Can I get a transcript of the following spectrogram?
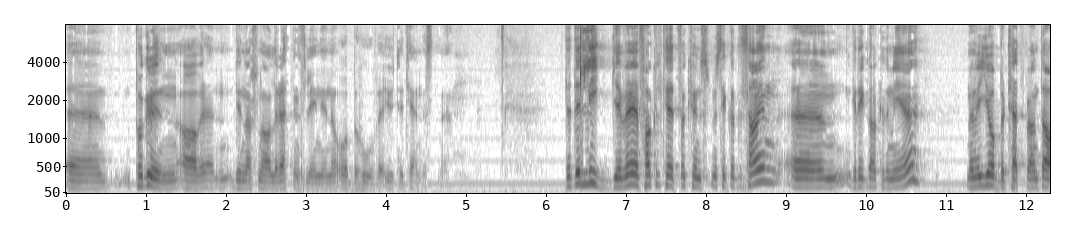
Eh, Pga. de nasjonale retningslinjene og behovet ute i tjenestene. Dette ligger ved Fakultet for kunst, musikk og design, eh, Griegakademiet. Men vi jobber tett bl.a.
